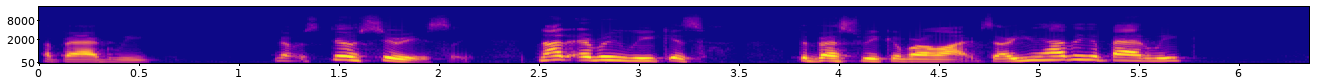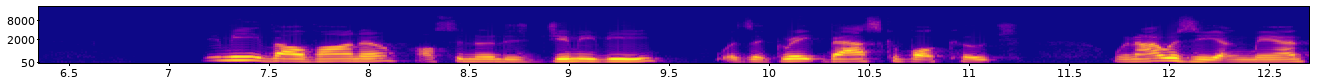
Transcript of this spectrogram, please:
a bad week? No, no, seriously. Not every week is the best week of our lives. Are you having a bad week? Jimmy Valvano, also known as Jimmy V, was a great basketball coach when I was a young man.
